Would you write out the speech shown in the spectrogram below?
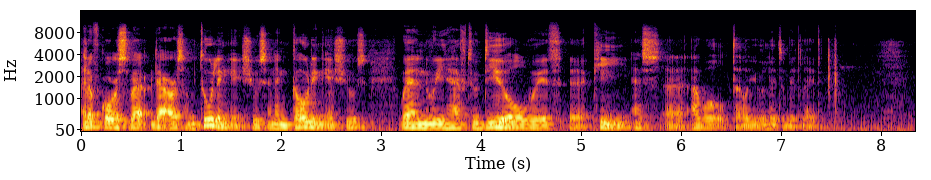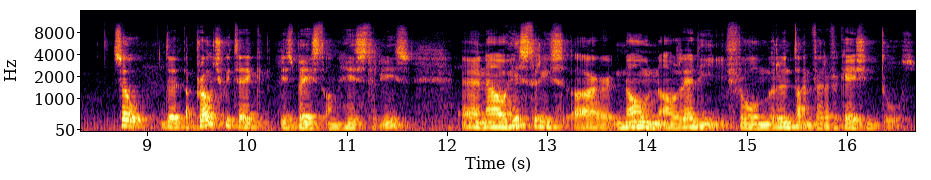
And of course, there are some tooling issues and encoding issues when we have to deal with uh, KeY, as uh, I will tell you a little bit later. So the approach we take is based on histories. Uh, now histories are known already from runtime verification tools.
